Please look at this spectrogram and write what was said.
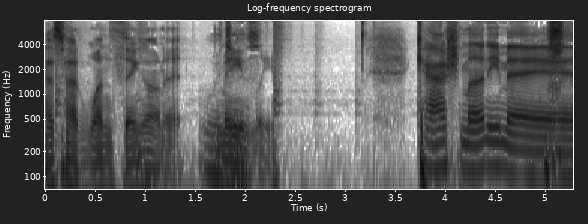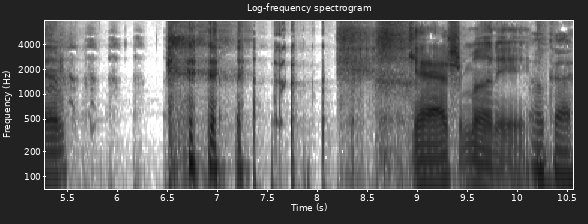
has had one thing on it, Which mainly cash money, man. cash money. Okay.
